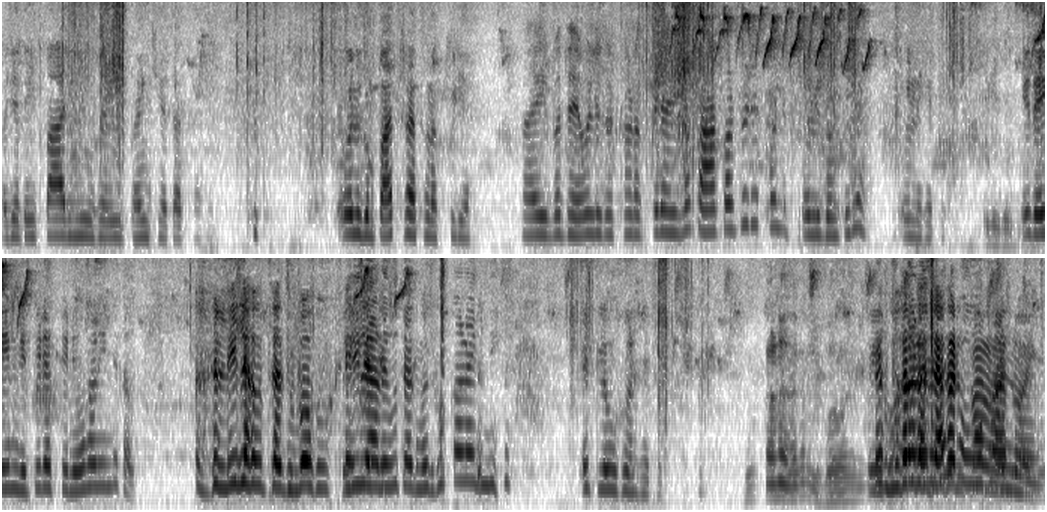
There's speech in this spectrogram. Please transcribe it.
હજી તો એ પાર્યું હોય એ ભાંખ્યા થાય ઓલી ગમ પાથરા થોડાક પીડ્યા. હા એ બધા ઓલી કર થોડાક પીડા બાપા આકર પીડે કોલી ઓલી? ગમ પીડ્યા? ઓલી હતી એ તો એમની પીડા પીને ઓહાણી નથી આવતું. લીલા ઉતા બહુ લીલા ને ઉતાર બધું હુકાણે જ નહીં. એટલે ઉખડ છે ભરવા જવાનું ઉખાડનો આવ્યો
